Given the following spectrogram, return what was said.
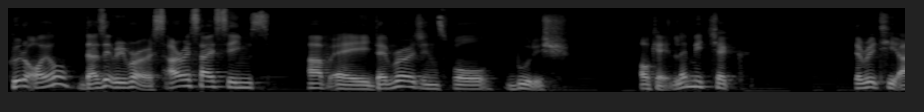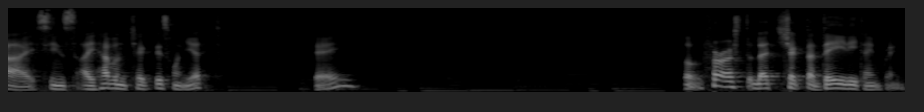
crude oil? Does it reverse? RSI seems have a divergence for bullish. Okay, let me check the WTI since I haven't checked this one yet. Okay. So first, let's check the daily time frame.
